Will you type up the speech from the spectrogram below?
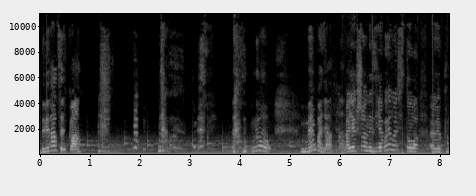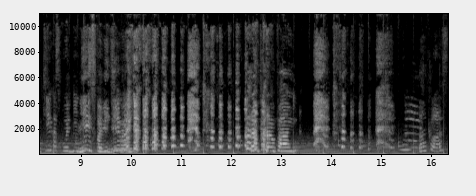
12к. ну, непонятно. А якщо не з'явилось, то е, путі Господні Ні, сповідімо. Пара-пара-пам. Клас.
